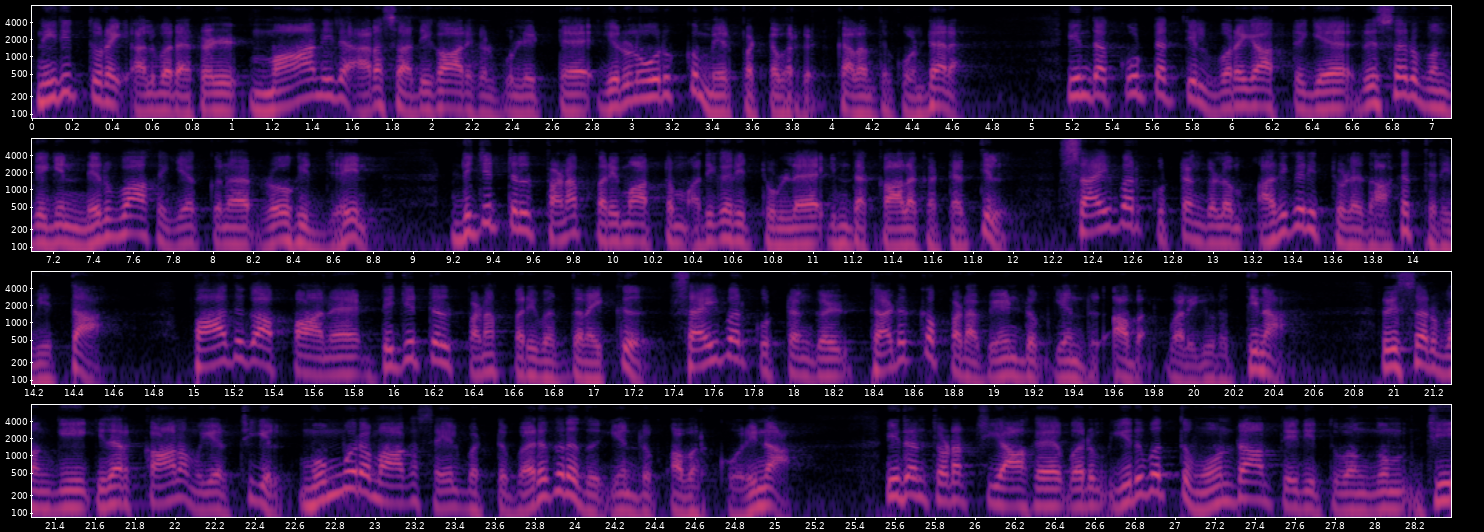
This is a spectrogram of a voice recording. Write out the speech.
நிதித்துறை அலுவலர்கள் மாநில அரசு அதிகாரிகள் உள்ளிட்ட இருநூறுக்கும் மேற்பட்டவர்கள் கலந்து கொண்டனர். இந்த கூட்டத்தில் உரையாற்றிய ரிசர்வ் வங்கியின் நிர்வாக இயக்குனர் ரோஹித் ஜெயின் டிஜிட்டல் பணப்பரிமாற்றம் அதிகரித்துள்ள இந்த காலகட்டத்தில் சைபர் குற்றங்களும் அதிகரித்துள்ளதாக தெரிவித்தார். பாதுகாப்பான டிஜிட்டல் பணப்பரிவர்த்தனைக்கு சைபர் குற்றங்கள் தடுக்கப்பட வேண்டும் என்று அவர் வலியுறுத்தினார். ரிசர்வ் வங்கி இதற்கான முயற்சியில் மும்முரமாக செயல்பட்டு வருகிறது என்றும் அவர் கூறினார். இதன் தொடர்ச்சியாக வரும் இருபத்தி மூன்றாம் தேதி துவங்கும் ஜி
